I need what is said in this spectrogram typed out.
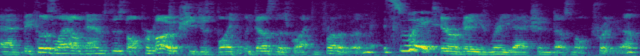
And because lay on hands does not provoke, she just blatantly does this right in front of him. Sweet. Irovetti's read action does not trigger.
